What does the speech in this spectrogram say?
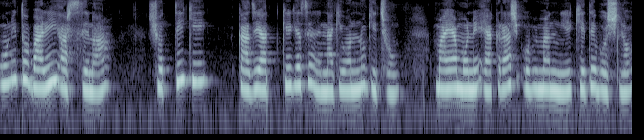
উনি তো বাড়িই আসছে না। সত্যি কি কাজে আটকে গেছে নাকি অন্য কিছু? মায়া মনে একরাশ অভিমান নিয়ে খেতে বসল,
